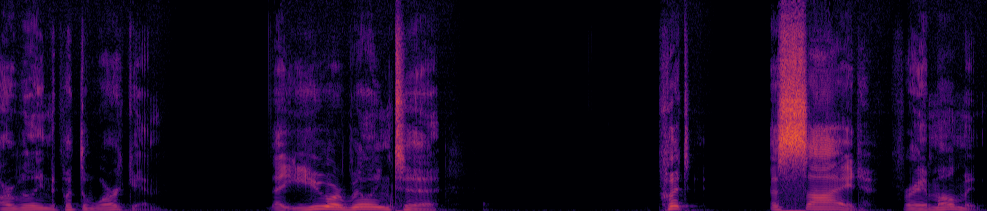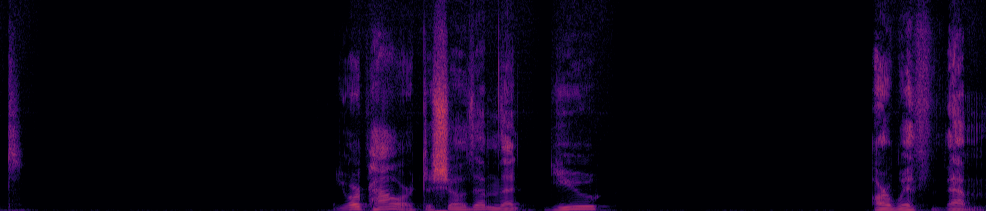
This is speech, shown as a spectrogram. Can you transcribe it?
are willing to put the work in, that you are willing to put aside for a moment your power to show them that you are with them.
